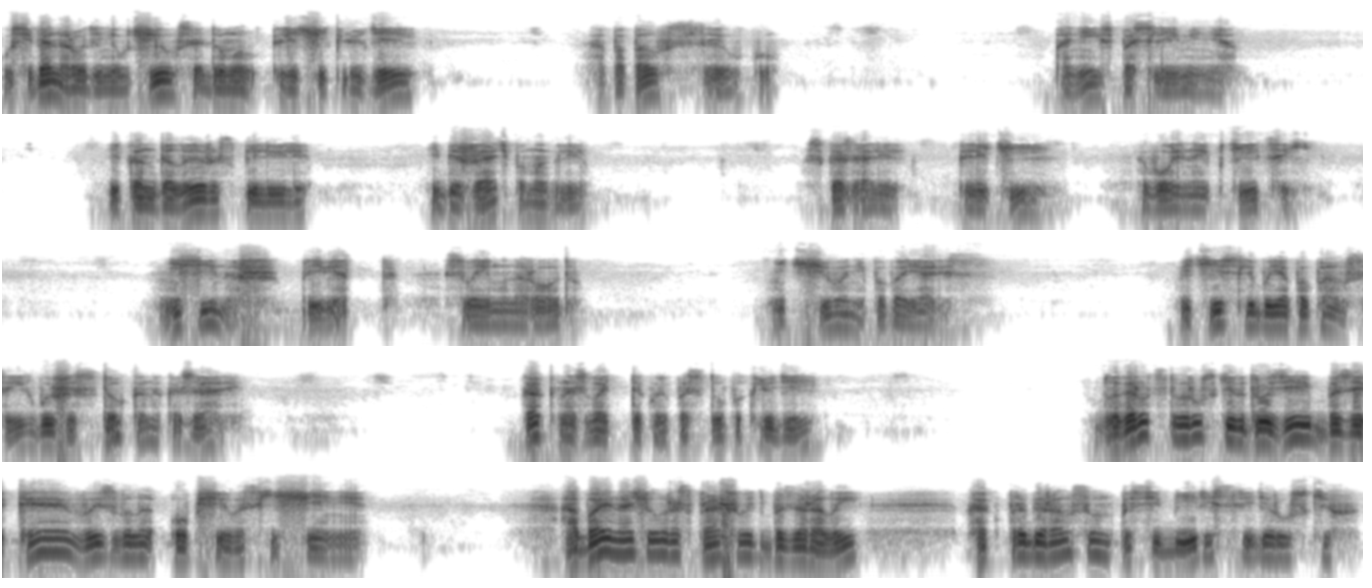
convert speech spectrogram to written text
у себя на родине учился, думал лечить людей, а попал в ссылку. Они спасли меня и кандалы распилили, и бежать помогли. Сказали, лети, вольной птицей, неси наш привет своему народу. Ничего не побоялись. Ведь если бы я попался, их бы жестоко наказали. Как назвать такой поступок людей? Благородство русских друзей Базеке вызвало общее восхищение. Абай начал расспрашивать Базаралы, как пробирался он по Сибири среди русских.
